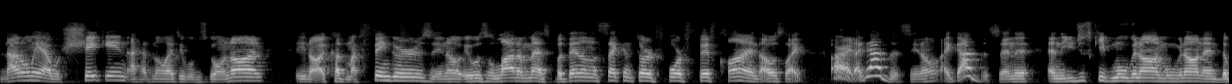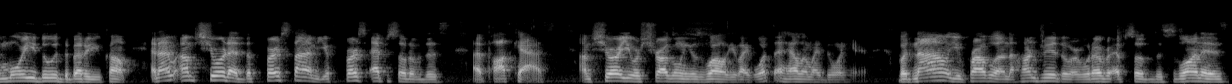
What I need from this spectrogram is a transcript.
not only I was shaking, I had no idea what was going on. You know, I cut my fingers. You know, it was a lot of mess. But then on the second, third, fourth, fifth client, I was like, all right, I got this. You know, I got this, and it, and you just keep moving on, moving on, and the more you do it, the better you come. And I'm I'm sure that the first time, your first episode of this uh, podcast, I'm sure you were struggling as well. You're like, what the hell am I doing here? But now you're probably on the hundred or whatever episode this one is.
